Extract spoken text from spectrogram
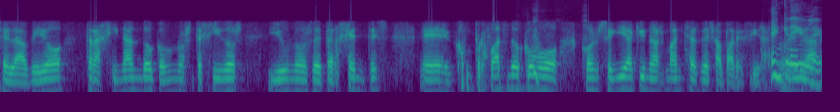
se la vio trajinando con unos tejidos y unos detergentes eh, comprobando cómo conseguía que unas manchas desaparecieran. Increíble.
